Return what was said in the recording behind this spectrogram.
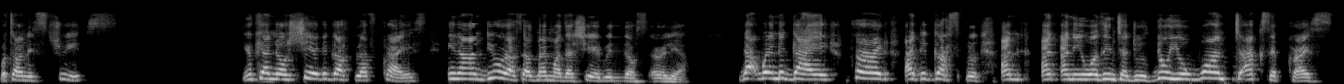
but on the streets. You can now share the gospel of Christ in Honduras, as my mother shared with us earlier. That when the guy heard at the gospel and, and, and he was introduced, do you want to accept Christ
